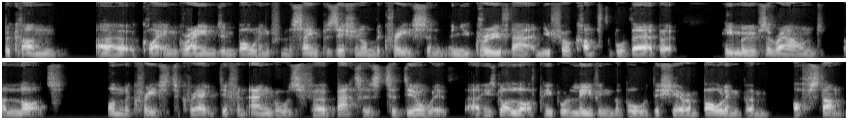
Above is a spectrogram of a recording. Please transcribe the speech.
become uh, quite ingrained in bowling from the same position on the crease and, and you groove that and you feel comfortable there. But he moves around a lot on the crease to create different angles for batters to deal with. Uh, he's got a lot of people leaving the ball this year and bowling them off stump,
